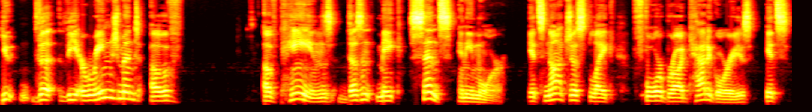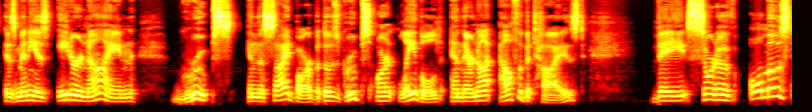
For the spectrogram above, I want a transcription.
You the the arrangement of of panes doesn't make sense anymore. It's not just like four broad categories, it's as many as eight or nine groups in the sidebar, but those groups aren't labeled and they're not alphabetized. They sort of almost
